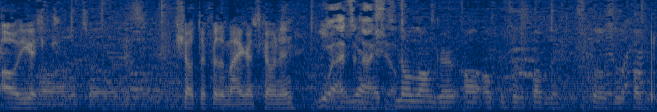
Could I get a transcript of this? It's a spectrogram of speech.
Oh, you Uh, guys hotel. shelter for the migrants coming in? Yeah, that's a yeah, nice it's shelter. no longer uh, open to the public. It's closed to the public.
